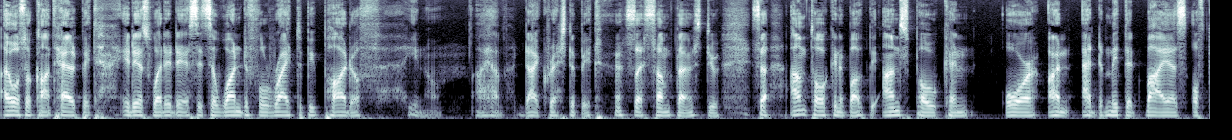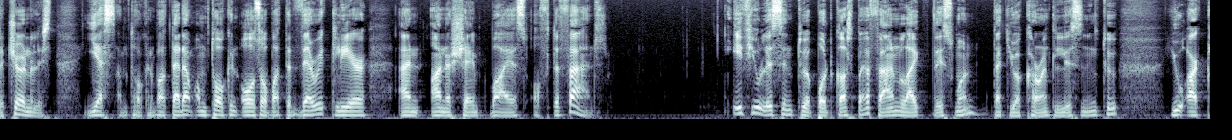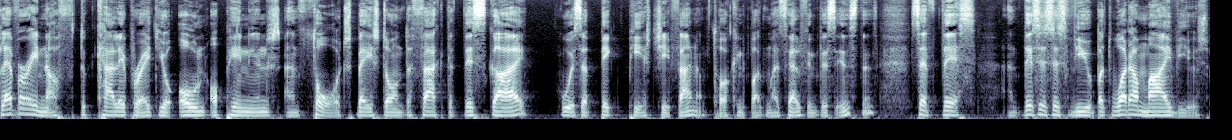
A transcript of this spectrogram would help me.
i also can't help it. It is what it is. It's a wonderful right to be part of you know. I have digressed a bit, as I sometimes do. So I'm talking about the unspoken or unadmitted bias of the journalist. Yes, I'm talking about that. I'm talking also about the very clear and unashamed bias of the fans. If you listen to a podcast by a fan like this one that you are currently listening to, you are clever enough to calibrate your own opinions and thoughts based on the fact that this guy, who is a big PSG fan, I'm talking about myself in this instance, said this, and this is his view, but what are my views?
